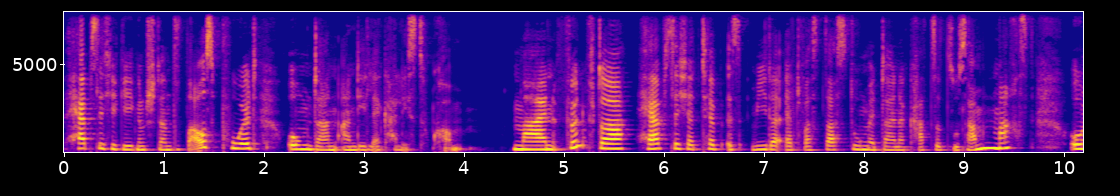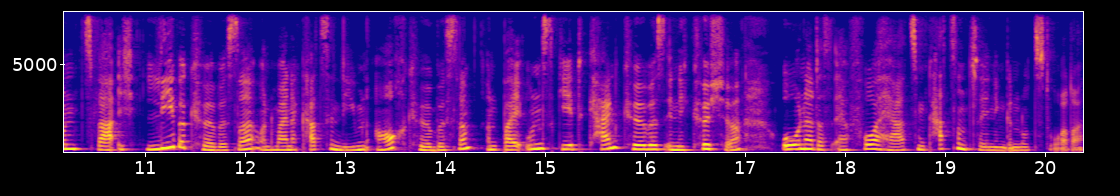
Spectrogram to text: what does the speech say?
herbstliche Gegenstände rauspult, um dann an die Leckerlis zu kommen. Mein fünfter herbstlicher Tipp ist wieder etwas, das du mit deiner Katze zusammen machst. Und zwar, ich liebe Kürbisse und meine Katzen lieben auch Kürbisse. Und bei uns geht kein Kürbis in die Küche, ohne dass er vorher zum Katzentraining genutzt wurde.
